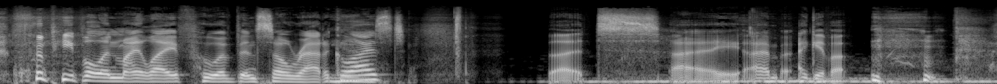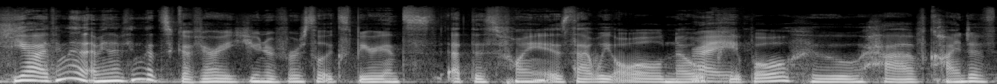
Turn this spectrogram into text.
the people in my life who have been so radicalized. But I, I I give up. yeah i think that i mean i think that's like a very universal experience at this point is that we all know Right. people who have kind of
